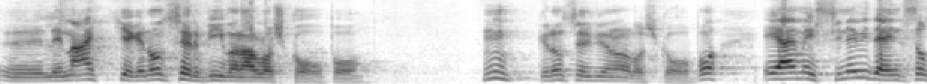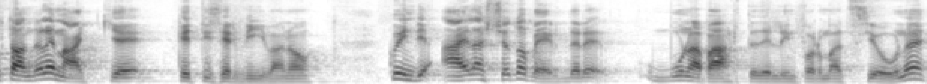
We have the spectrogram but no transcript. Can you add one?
eh, le macchie che non servivano allo scopo, hm? che non servivano allo scopo, e hai messo in evidenza soltanto le macchie che ti servivano. Quindi hai lasciato perdere buona parte dell'informazione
